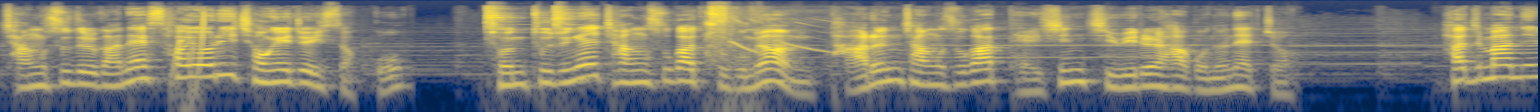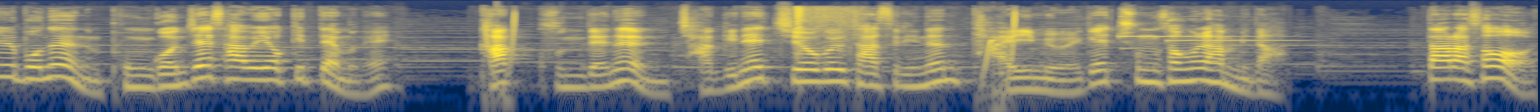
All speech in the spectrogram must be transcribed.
장수들 간의 서열이 정해져 있었고 전투 중에 장수가 죽으면 다른 장수가 대신 지휘를 하고는 했죠. 하지만 일본은 봉건제 사회였기 때문에 각 군대는 자기네 지역을 다스리는 다이묘에게 충성을 합니다. 따라서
